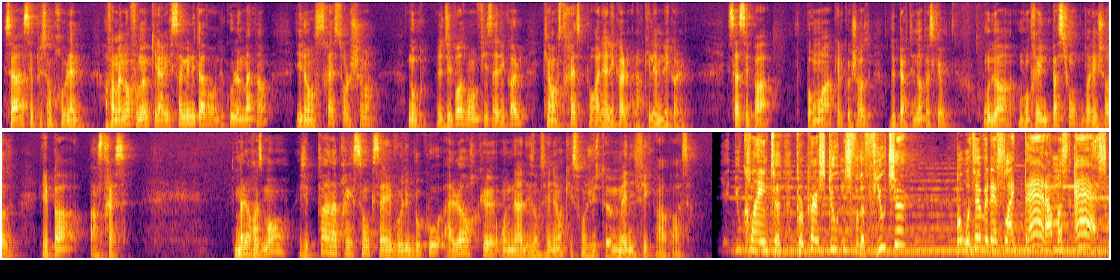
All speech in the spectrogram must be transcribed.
Ça, c'est plus un problème. Enfin, maintenant, il faut même qu'il arrive 5 minutes avant. Du coup, le matin, il est en stress sur le chemin. Donc, je dépose mon fils à l'école qui est en stress pour aller à l'école, alors qu'il aime l'école. Ça, c'est pas, pour moi, quelque chose de pertinent parce que on doit montrer une passion dans les choses et pas un stress. Malheureusement, j'ai pas l'impression que ça évolue beaucoup, alors qu'on a des enseignants qui sont juste magnifiques par rapport à ça. You claim to prepare students for the future? But with evidence like that, I must ask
